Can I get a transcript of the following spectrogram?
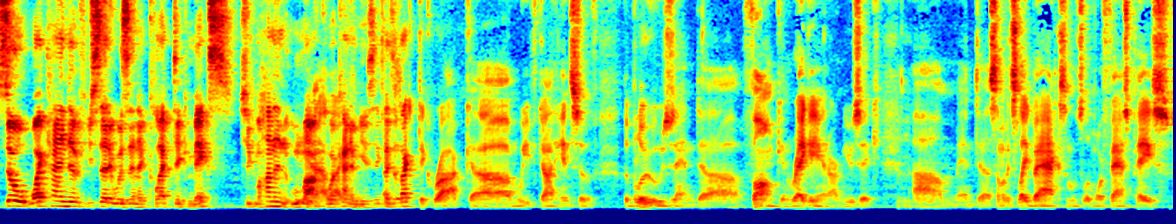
So what kind of you said it was an eclectic mix? Chikmahanan Umak. What like kind of music is eclectic rock. Um, we've got hints of the blues and uh, funk and reggae in our music, mm-hmm. um, and uh, some of it's laid back, some of it's a little more fast paced.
